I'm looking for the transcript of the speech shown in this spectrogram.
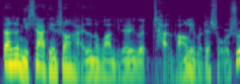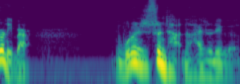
但是你夏天生孩子的话，你在这个产房里边，在手术室里边，无论是顺产的还是这个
